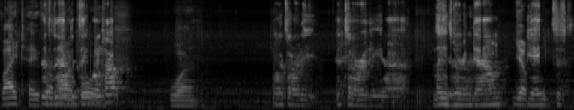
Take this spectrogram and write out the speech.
vitae does from it have the thing on top? What? Oh, it's already, it's already uh, lasering down. Yep. Yeah, it's just.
